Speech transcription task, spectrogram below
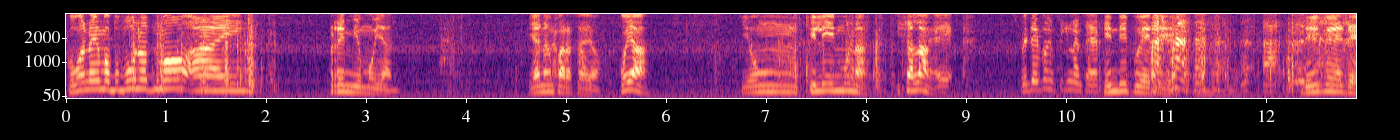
Kung ano yung mabubunot mo ay premium mo yan. Yan ang para sa'yo. Kuya, yung piliin mo na, isa lang. Pwede bang tingnan, sir? Hindi pwede. Hindi pwede.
